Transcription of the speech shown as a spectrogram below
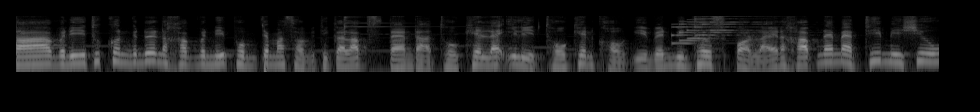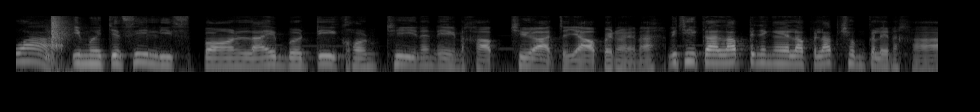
สวัสดีทุกคนกันด้วยนะครับ วันนี้ผมจะมาสอนวิธีการรับ Standard Token และ Elite Token ของ Event Winter Spotlight นะครับ ในแมปที่มีชื่อว่า Emergency Respawn Liberty County นั่นเองนะครับ ชื่ออาจจะยาวไปหน่อยนะ วิธีการรับเป็นยังไงเราไปรับชมกันเลยนะครั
